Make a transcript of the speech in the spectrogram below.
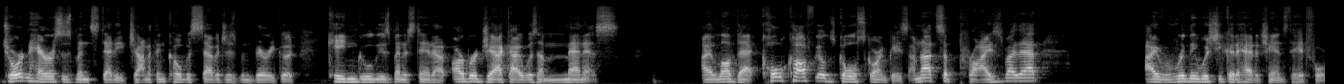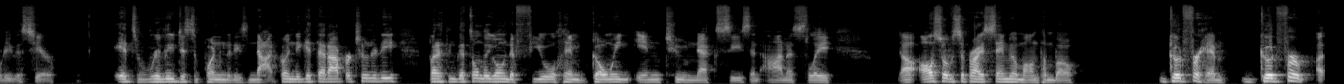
Jordan Harris has been steady. Johnathan Kovacevic has been very good. Kaiden Guhle has been a standout. Arber Xhekaj was a menace. I love that. Cole Caufield's goal scoring pace. I'm not surprised by that. I really wish he could have had a chance to hit 40 this year. It's really disappointing that he's not going to get that opportunity, but I think that's only going to fuel him going into next season, honestly. Uh, also, a surprise Samuel Montembeault. Good for him. Good for uh,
